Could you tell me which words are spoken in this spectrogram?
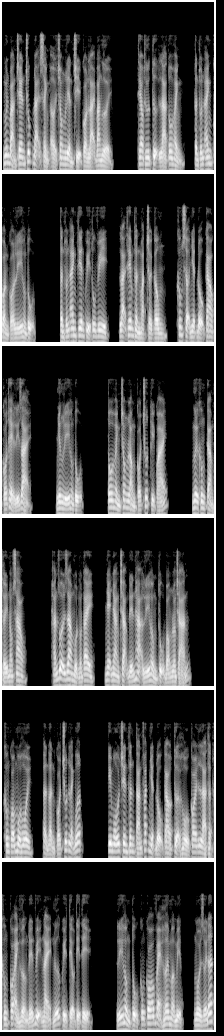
nguyên bản chen trúc đại sảnh ở trong liền chỉ còn lại ba người. Theo thứ tự là tô hành, tần thuấn anh còn có lý hồng tụ. Tần thuấn anh thiên quỷ tu vi, lại thêm thần mặt trời công, không sợ nhiệt độ cao có thể lý giải. Nhưng lý hồng tụ, tô hành trong lòng có chút kỳ quái. Ngươi không cảm thấy nóng sao? hắn dội ra một ngón tay, nhẹ nhàng chạm đến hạ lý hồng tụ bóng loang chán. Không có mồ hôi, ẩn ẩn có chút lạnh bớt kim ố trên thân tán phát nhiệt độ cao tựa hồ coi là thật không có ảnh hưởng đến vị này nữ quỷ tiểu tỷ tỷ. Lý hồng tụ cũng có vẻ hơi mờ mịt, ngồi dưới đất,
